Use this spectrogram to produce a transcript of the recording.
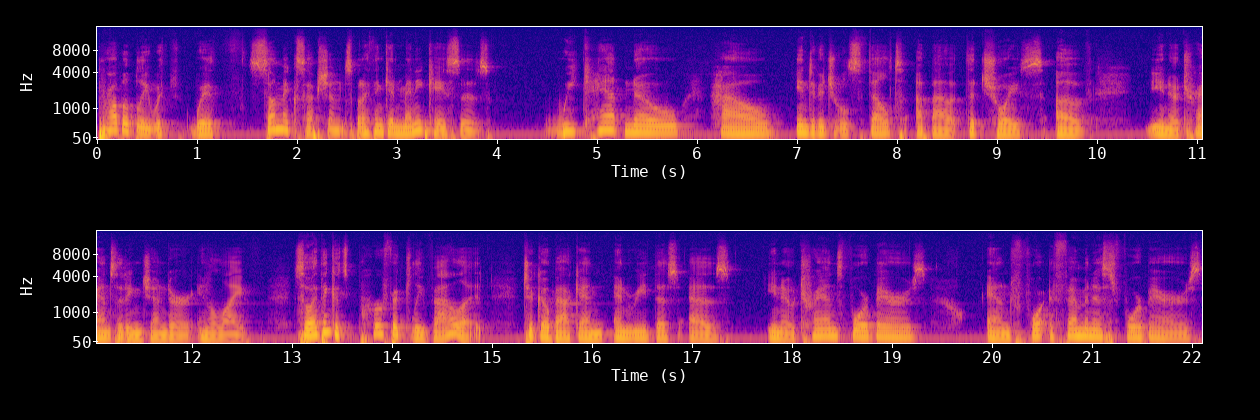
probably with with some exceptions, but I think in many cases we can't know how individuals felt about the choice of you know transiting gender in a life so I think it's perfectly valid to go back and, and read this as, you know, trans forebears and for, feminist forebears,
